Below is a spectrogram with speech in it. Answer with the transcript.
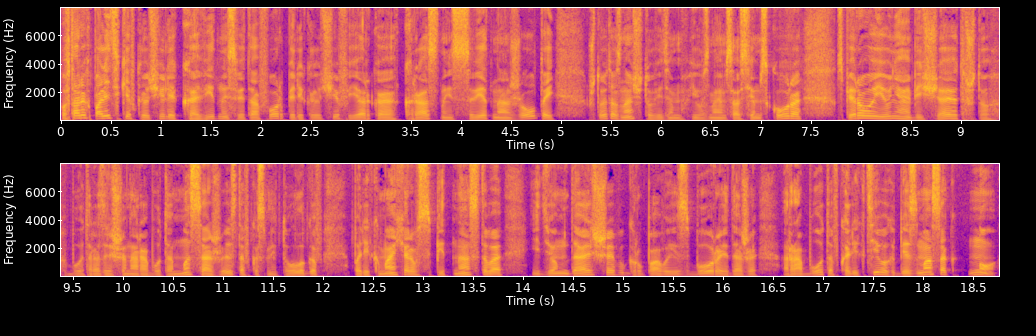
Во-вторых, политики включили ковидный светофор, переключив ярко-красный свет на желтый. Что это значит, увидим и узнаем совсем скоро. С 1 июня обещают, что будет разрешена работа массажистов, косметологов, парикмахеров. С 15 идем дальше. Групповые сборы и даже работа в коллективах без масок. Но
